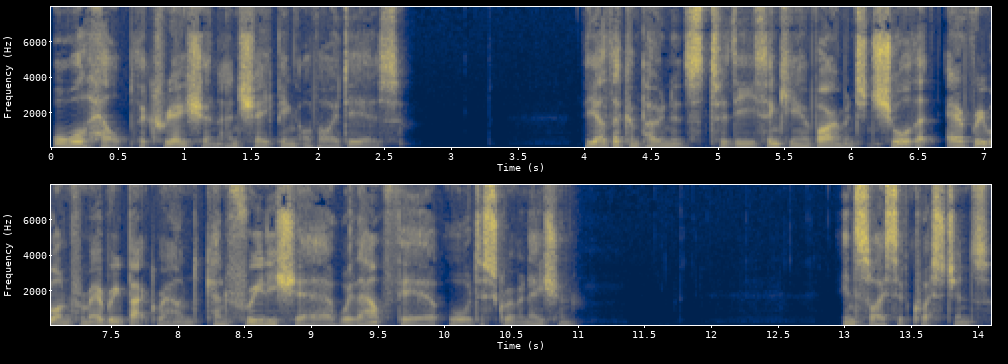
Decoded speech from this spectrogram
all help the creation and shaping of ideas. The other components to the thinking environment ensure that everyone from every background can freely share without fear or discrimination. Incisive questions.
